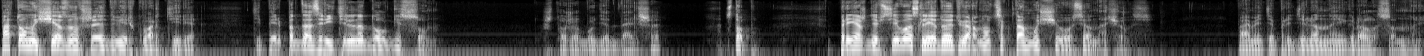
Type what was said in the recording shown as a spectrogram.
потом исчезнувшая дверь в квартире, теперь подозрительно долгий сон. Что же будет дальше? Стоп. Прежде всего следует вернуться к тому, с чего все началось. Память определенно играла со мной.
